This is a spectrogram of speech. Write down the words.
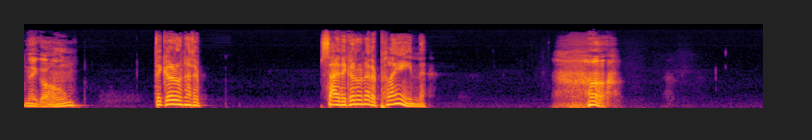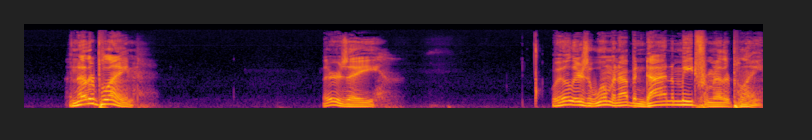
they go home. They go to another side, they go to another plane. Huh. Another plane. There's a. Well, there's a woman I've been dying to meet from another plane.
